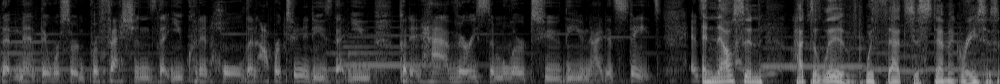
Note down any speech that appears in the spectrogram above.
that meant there were certain professions that you couldn't hold and opportunities that you couldn't have, very similar to the United States. And, so and Nelson had to live with that systemic racism.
